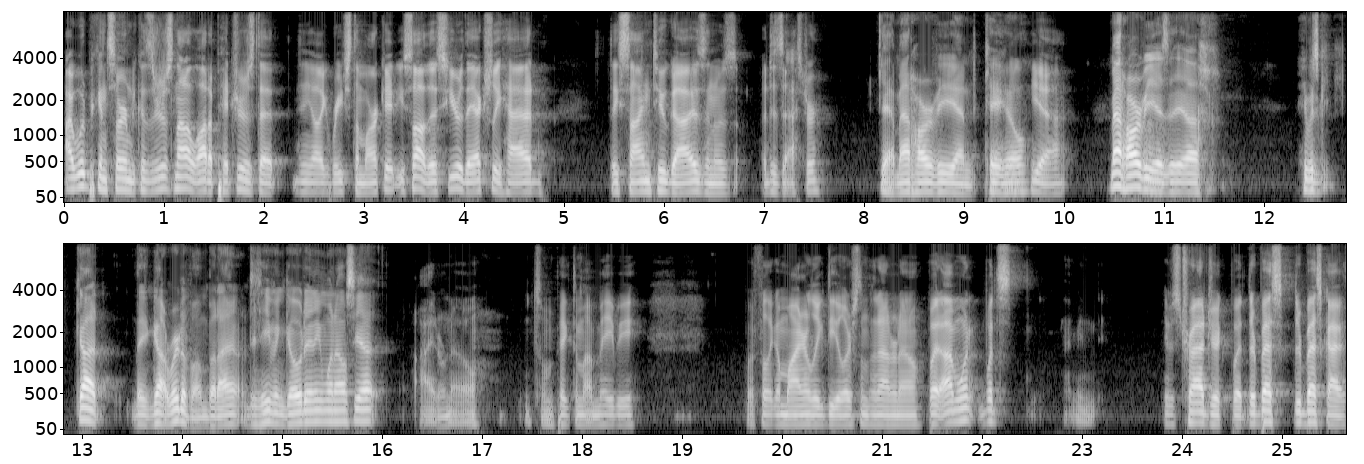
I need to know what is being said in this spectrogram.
I would be concerned because there's just not a lot of pitchers that you know, like reach the market. You saw this year they actually had they signed two guys and it was a disaster. yeah, Matt Harvey and Cahill. Yeah, Matt Harvey is a uh, he was got they got rid of him, but I did he even go to anyone else yet? I don't know. Someone picked him up maybe, but for like a minor league deal or something, I don't know. But I want what's I mean, it was tragic, but their best their best guy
